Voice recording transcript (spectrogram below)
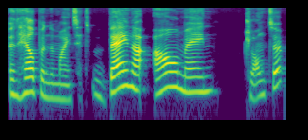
Een helpende mindset. Bijna al mijn klanten,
